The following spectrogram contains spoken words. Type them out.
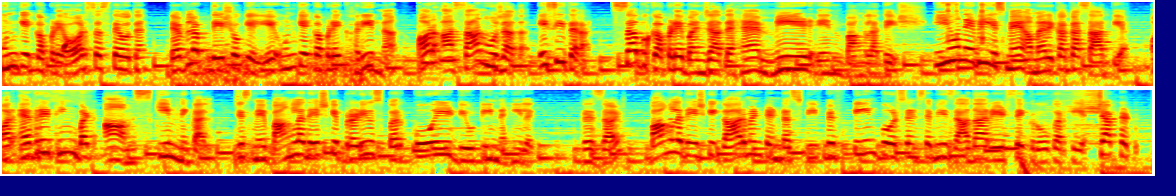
उनके कपड़े और सस्ते होते हैं। डेवलप्ड देशों के लिए उनके कपड़े खरीदना और आसान हो जाता। है इसी तरह, सब कपड़े बन जाते हैं मेड इन बांग्लादेश ईयू ने भी इसमें अमेरिका का साथ दिया और एवरीथिंग बट आर्म्स स्कीम निकाली, जिसमें बांग्लादेश के प्रोड्यूस पर कोई ड्यूटी नहीं लगी। रिज़ल्ट बांग्लादेश की गारमेंट इंडस्ट्री 15 परसेंट से भी ज़्यादा रेट से ग्रो करती है। चैप्टर टू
